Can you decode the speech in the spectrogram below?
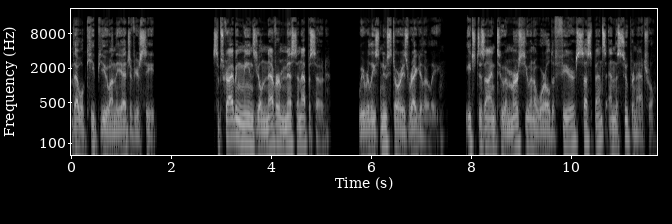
that will keep you on the edge of your seat. Subscribing means you'll never miss an episode, we release new stories regularly, each designed to immerse you in a world of fear, suspense, and the supernatural.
